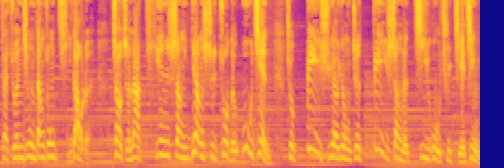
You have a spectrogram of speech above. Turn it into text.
在昨天经文当中提到了，照着那天上样式做的物件，就必须要用这地上的祭物去洁净。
